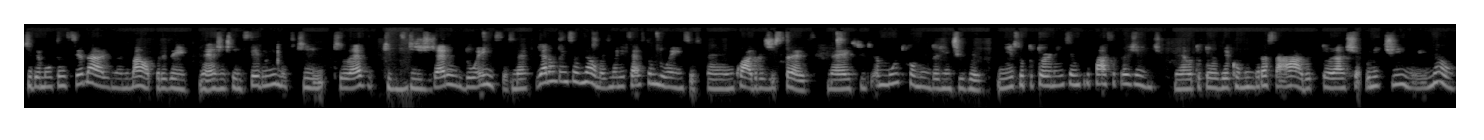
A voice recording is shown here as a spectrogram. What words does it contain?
que demonstra ansiedade no animal, por exemplo, né? A gente tem felinos que, que levam, que, geram doenças, né? Geram doenças não, mas manifestam doenças é, em quadros de estresse né? Isso é muito comum da gente ver. E isso o tutor nem sempre passa pra gente, né? O tutor vê como engraçado, o tutor acha bonitinho, e não,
